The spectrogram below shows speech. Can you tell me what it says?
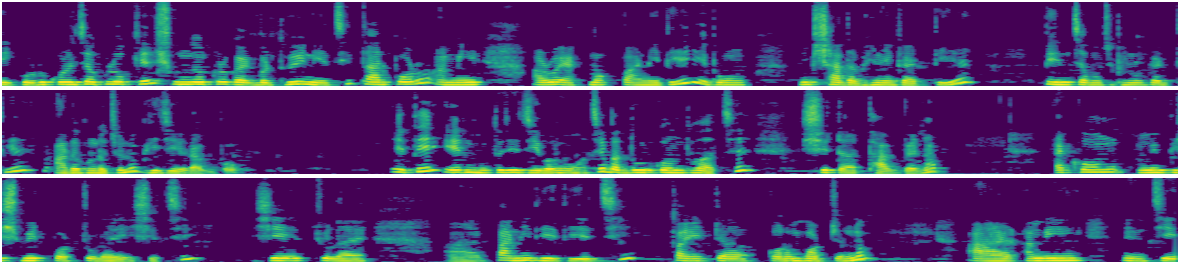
এই গরু কলিজাগুলোকে সুন্দর করে কয়েকবার ধুয়ে নিয়েছি। তারপরও আমি আরও এক মগ পানি দিয়ে এবং সাদা ভিনেগার দিয়ে, তিন চামচ ভিনেগার দিয়ে আধা ঘণ্টার জন্য ভিজিয়ে রাখব। এতে এর মধ্যে যে জীবাণু আছে বা দুর্গন্ধ আছে সেটা থাকবে না। এখন আমি বিশ মিনিট পর চুলায় এসেছি। সে চুলায় পানি দিয়ে দিয়েছি। পানিটা গরম হওয়ার জন্য আর আমি যে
